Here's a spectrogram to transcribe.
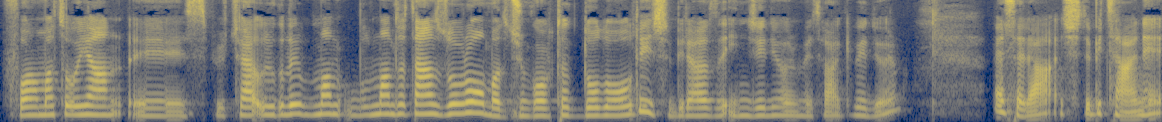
formata uyan e, spiritüel uyguları bulmam, bulmam zaten zor olmadı. Çünkü ortak dolu olduğu için biraz da inceliyorum ve takip ediyorum. Mesela işte bir tane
